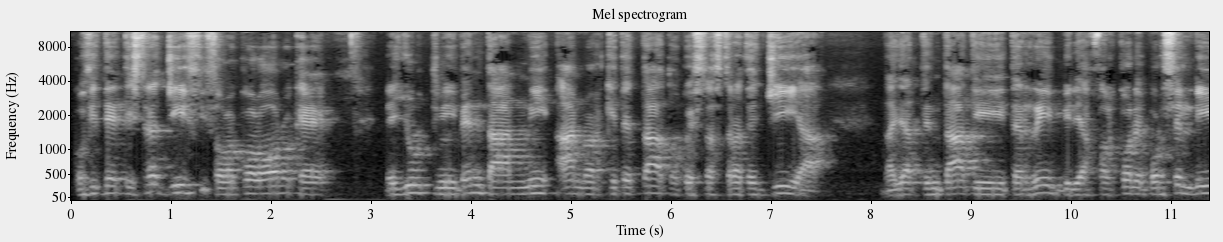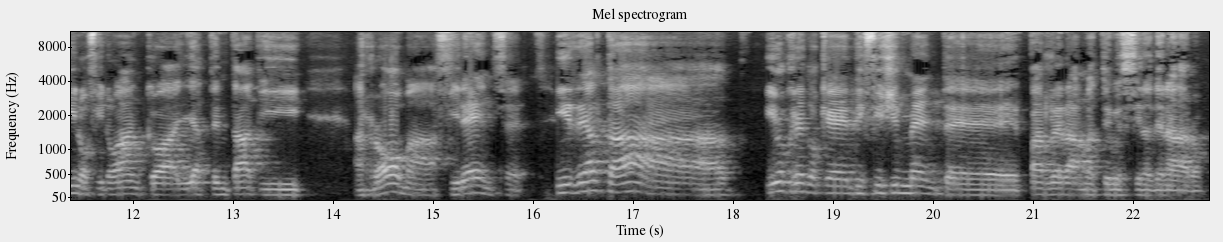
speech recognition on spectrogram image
Cosiddetti stragisti sono coloro che negli ultimi vent'anni hanno architettato questa strategia dagli attentati terribili a Falcone Borsellino fino anche agli attentati a Roma, a Firenze. In realtà io credo che difficilmente parlerà Matteo Messina Denaro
